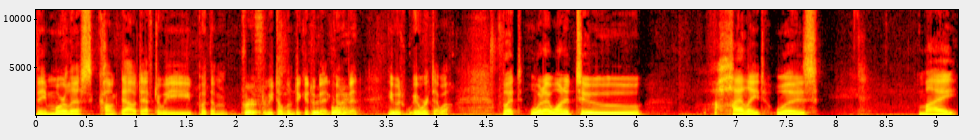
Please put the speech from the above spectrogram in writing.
they more or less conked out after we put them after we told them to go to bed go to bed. It, was, it worked out well. But what i wanted to highlight was my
